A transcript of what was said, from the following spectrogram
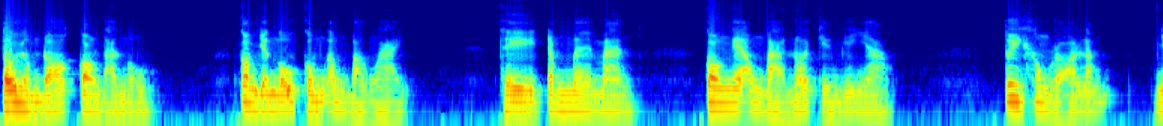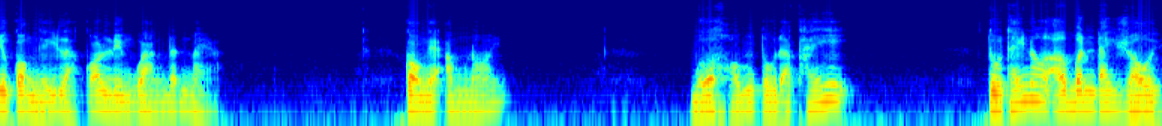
Tối hôm đó con đã ngủ. Con vẫn ngủ cùng ông bà ngoại. Thì trong mê man, con nghe ông bà nói chuyện với nhau. Tuy không rõ lắm, nhưng con nghĩ là có liên quan đến mẹ. Con nghe ông nói, bữa hổm tôi đã thấy, tôi thấy nó ở bên đây rồi.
